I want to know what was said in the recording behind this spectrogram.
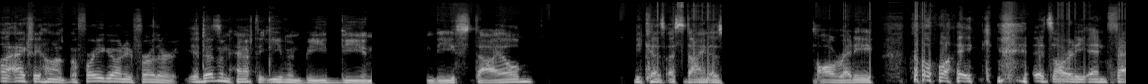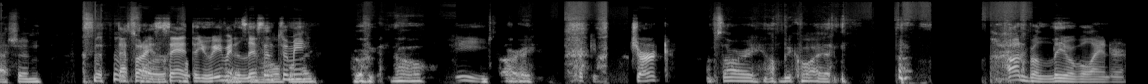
uh, actually, hold on. Before you go any further, it doesn't have to even be D and D styled because Asdine is already like it's already in fashion. That's what I said. Do you even listen to me? no, Gee, I'm sorry. freaking jerk. I'm sorry. I'll be quiet. Unbelievable, Andrew.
